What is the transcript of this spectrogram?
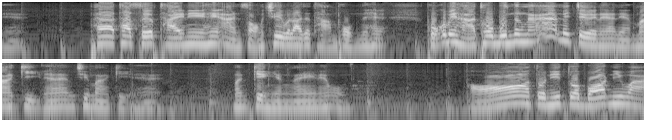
นะฮะ ถ้าถ้าเซิร์ฟไทยนี่ให้อ่าน 2 ชื่อเวลาจะถามผมนะฮะ ผมก็ไปหาโทบุญตั้งนานไม่เจอนะฮะเนี่ย มากินะฮะมันชื่อมากินะฮะ มันเก่งยังไงนะผม อ๋อ ตัวนี้ตัวบอสนี่ว่า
